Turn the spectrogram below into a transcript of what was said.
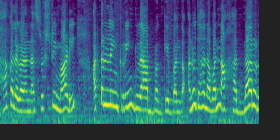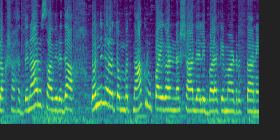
ದಾಖಲೆಗಳನ್ನು ಸೃಷ್ಟಿ ಮಾಡಿ ಅಟಲ್ ಲಿಂಕ್ ರಿಂಗ್ ಲ್ಯಾಬ್ ಬಗ್ಗೆ ಬಂದ ಅನುದಾನವನ್ನು ಹದಿನಾರು ಲಕ್ಷ ಹದಿನಾರು ಸಾವಿರದ ಒಂದು ನೂರ ತೊಂಬತ್ನಾಲ್ಕು ರೂಪಾಯಿಗಳನ್ನು ಶಾಲೆಯಲ್ಲಿ ಬಳಕೆ ಮಾಡಿರುತ್ತಾನೆ.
